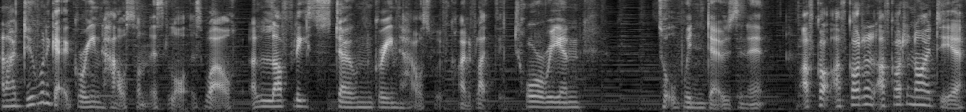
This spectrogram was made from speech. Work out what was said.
And I do want to get a greenhouse on this lot as well. A lovely stone greenhouse with kind of like Victorian sort of windows in it. I've got I've got an I've got an idea,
